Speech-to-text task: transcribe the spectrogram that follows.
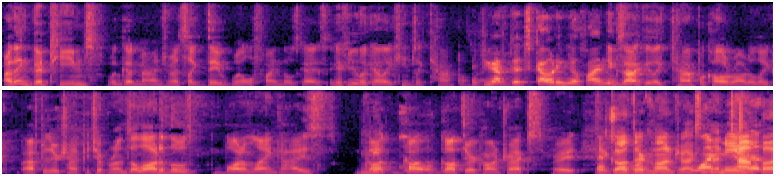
I think good teams with good managements, like they will find those guys. Like if you look at like teams like Tampa, If man. you have good scouting, you'll find them. exactly like Tampa, Colorado, like after their championship runs, a lot of those bottom line guys got Nick got got their contracts right. They That's got their one- contracts, one and then Tampa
